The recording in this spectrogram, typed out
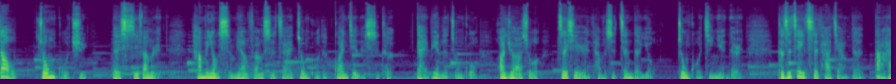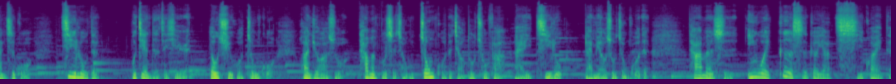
到中国去的西方人，他们用什么样方式在中国的关键的时刻改变了中国。换句话说，这些人他们是真的有中国经验的人。可是这一次他讲的大汉之国记录的。不见得这些人都去过中国。换句话说，他们不是从中国的角度出发来记录、来描述中国的，他们是因为各式各样奇怪的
